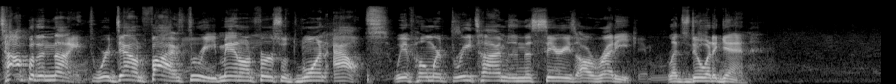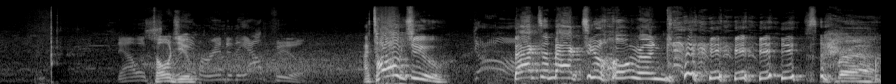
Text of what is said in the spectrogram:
Top of the ninth, we're down 5-3, man on first with one out. We have homered three times in this series already. Let's do it again. Told you. I told you! Back-to-back -back two home run games. Bruh.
